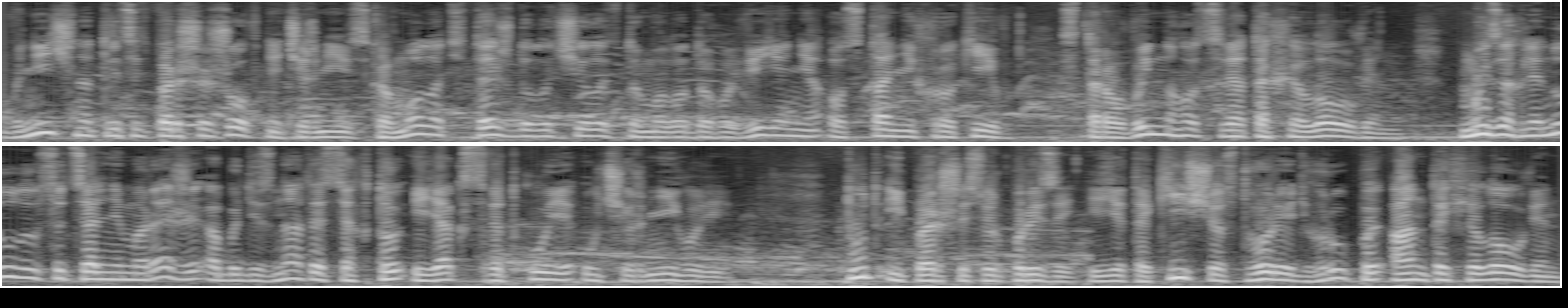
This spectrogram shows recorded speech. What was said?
В ніч на 31 жовтня чернігівська молодь теж долучилась до молодого віяння останніх років старовинного свята Хеллоуін. Ми заглянули у соціальні мережі, аби дізнатися, хто і як святкує у Чернігові. Тут і перші сюрпризи, і є такі, що створюють групи анти-Хеллоуін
